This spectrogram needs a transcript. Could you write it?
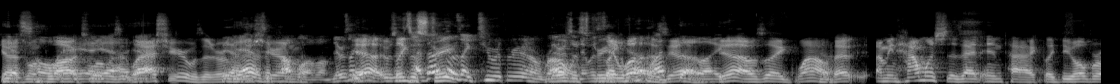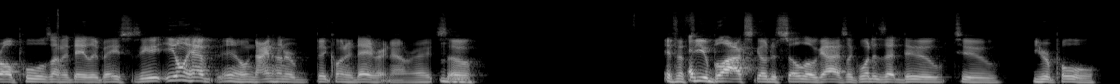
guys Yeah, won blocks yeah, what was it yeah. last year was it earlier yeah, this there was a year? couple of them. There was like yeah it was like a I streak. there was like two or three in a row. There's a and it was like it was yeah the like yeah I was like wow Yeah. that I mean how much does that impact like the overall pools on a daily basis you, you only have you know 900 Bitcoin a day right now right so Mhm. if a few blocks go to solo guys like what does that do to your pool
